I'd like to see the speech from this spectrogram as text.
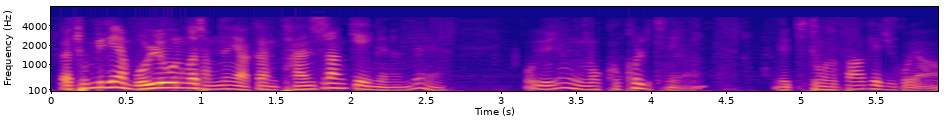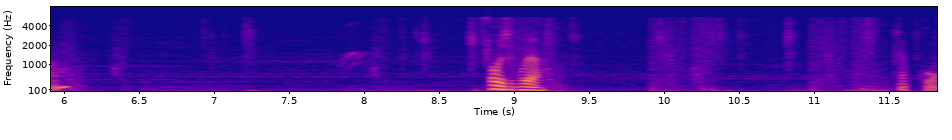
그러니까 좀비 그냥 몰려오는 거 잡는 약간 단순한 게임이었는데 어, 요즘 뭐 고퀄리티네요. 이게 뒤통수 빠개주고요. 어, 이거 뭐야? 잡고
